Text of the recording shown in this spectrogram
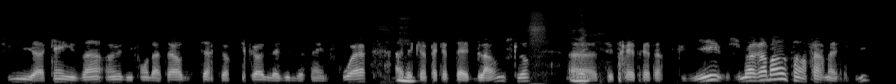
suis à 15 ans un des fondateurs du cercle horticole de la ville de Sainte-Foy mmh. avec un paquet de têtes blanches. Là. Euh, C'est très, très particulier. Je me ramasse en pharmacie.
